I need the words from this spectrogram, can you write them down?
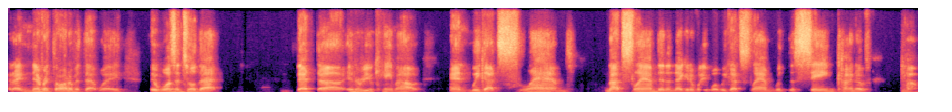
and I never thought of it that way. It wasn't until that that uh, interview came out and we got slammed, not slammed in a negative way, but we got slammed with the same kind of uh,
